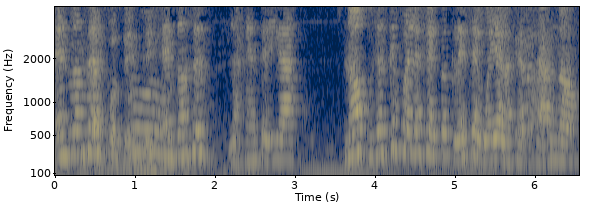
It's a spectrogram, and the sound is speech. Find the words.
Entonces, Está potente. entonces la gente dirá, no, pues es que fue el efecto que de ese güey al hacer, o sea, No,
